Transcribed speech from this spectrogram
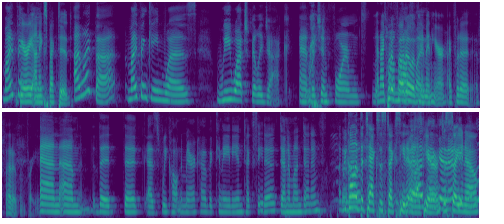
My thinking, very unexpected. I like that. My thinking was we watched Billy Jack and right. which informed. And I put a photo Laughlin. of him in here. I put a, a photo of him for you. And um, the the as we call it in America, the Canadian tuxedo, denim on denim. We know. call it the Texas tuxedo yeah, up okay, here, good, just okay, so you know.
